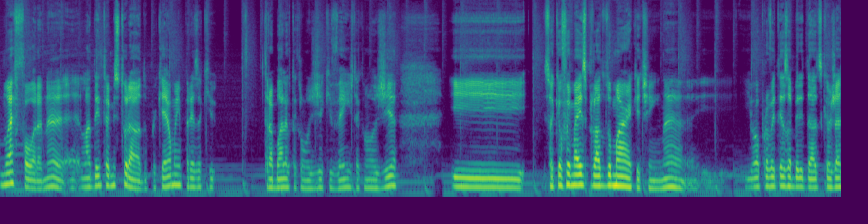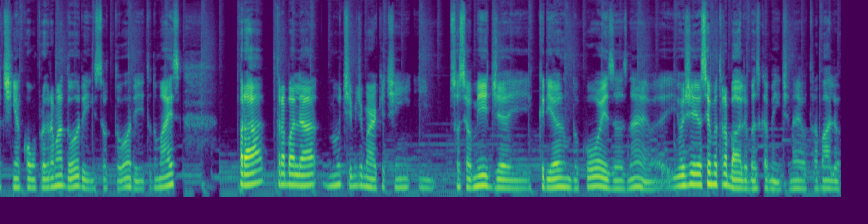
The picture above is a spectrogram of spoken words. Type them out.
não é fora, né? É, lá dentro é misturado, porque é uma empresa que trabalha com tecnologia, que vende tecnologia. E só que eu fui mais pro lado do marketing, né? E, eu aproveitei as habilidades que eu já tinha como programador e instrutor e tudo mais para trabalhar no time de marketing e social media e criando coisas, né? E hoje esse é o meu trabalho, basicamente, né? Eu trabalho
